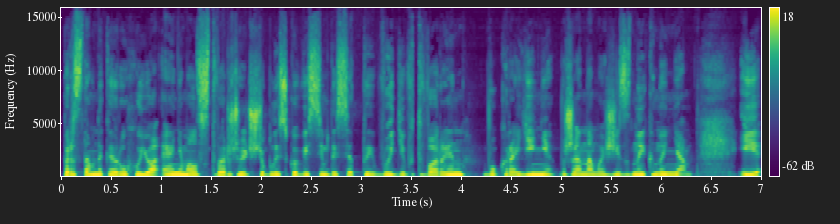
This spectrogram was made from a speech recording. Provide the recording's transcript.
Представники руху «You Animal» стверджують, що близько 80 видів тварин в Україні вже на межі зникнення. І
